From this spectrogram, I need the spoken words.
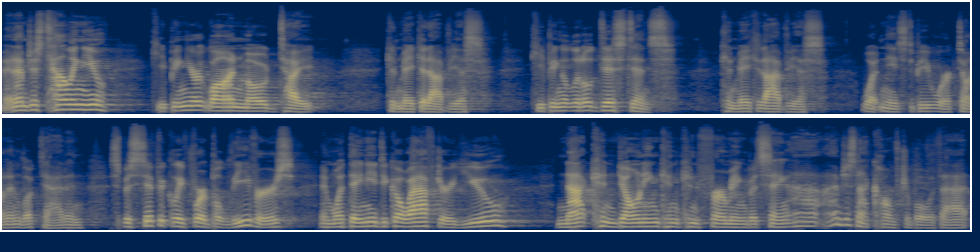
Man, I'm just telling you, keeping your lawn mowed tight can make it obvious. Keeping a little distance can make it obvious what needs to be worked on and looked at. And specifically for believers and what they need to go after, you not condoning and confirming, but saying, ah, I'm just not comfortable with that,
